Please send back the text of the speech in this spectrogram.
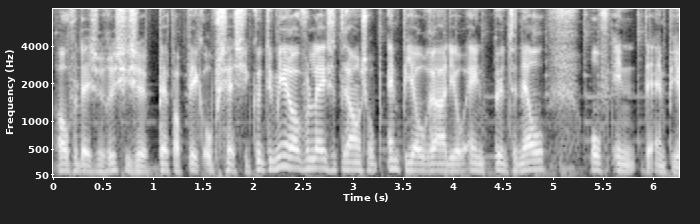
over deze Russische Peppa Pig obsessie. Kunt u meer over lezen trouwens op nporadio1.nl of in de NPO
